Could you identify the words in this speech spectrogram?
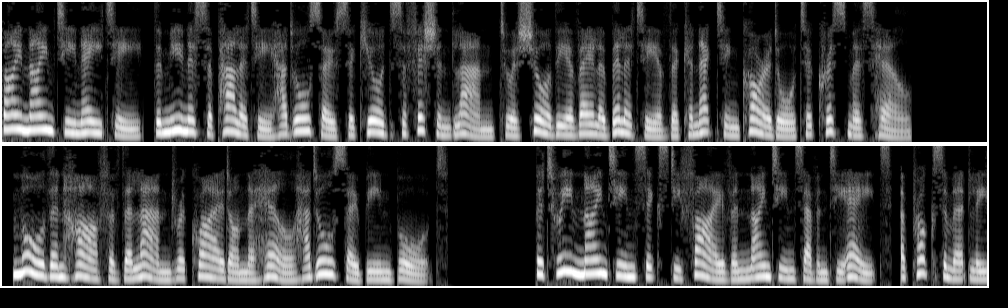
By 1980, the municipality had also secured sufficient land to assure the availability of the connecting corridor to Christmas Hill. More than half of the land required on the hill had also been bought. Between 1965 and 1978, approximately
